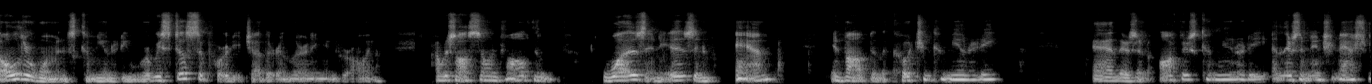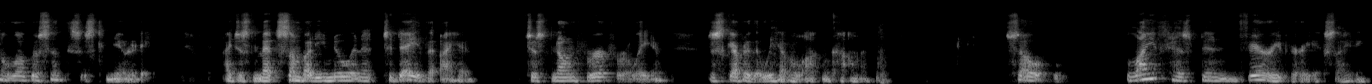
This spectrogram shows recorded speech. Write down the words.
older woman's community where we still support each other in learning and growing. I was also involved in, was and is and am involved in the coaching community. And there's an authors community and there's an international logosynthesis community. I just met somebody new in it today that I had just known peripherally and discovered that we have a lot in common. So life has been very, very exciting.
